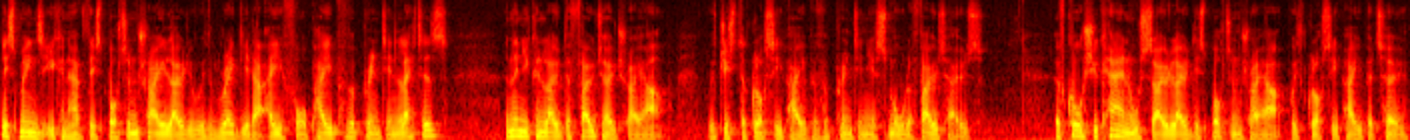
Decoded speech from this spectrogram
This means that you can have this bottom tray loaded with regular A4 paper for printing letters, and then you can load the photo tray up with just the glossy paper for printing your smaller photos. Of course you can also load this bottom tray up with glossy paper too.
